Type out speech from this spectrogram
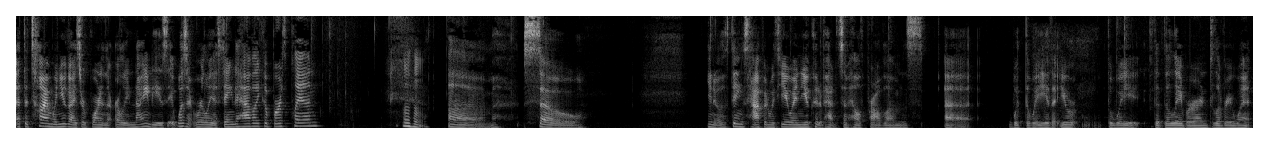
at the time when you guys were born in the early 90s, it wasn't really a thing to have like a birth plan. Um, so, you know, things happen with you, and you could have had some health problems uh, with the way that you were, the way that the labor and delivery went.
